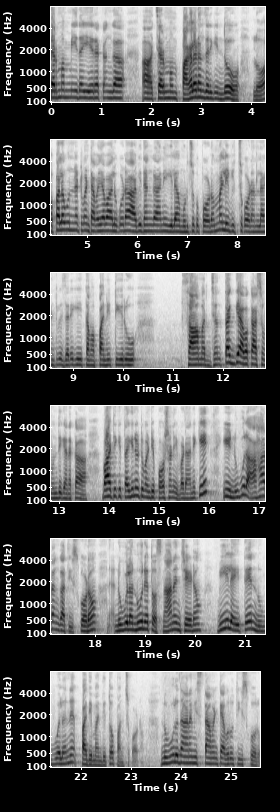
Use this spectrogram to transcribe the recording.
చర్మం మీద ఏ రకంగా చర్మం పగలడం జరిగిందో లోపల ఉన్నటువంటి అవయవాలు కూడా ఆ విధంగానే ఇలా ముడుచుకుపోవడం మళ్ళీ విచ్చుకోవడం లాంటివి జరిగి తమ పనితీరు సామర్థ్యం తగ్గే అవకాశం ఉంది గనక వాటికి తగినటువంటి పోషణ ఇవ్వడానికి ఈ నువ్వుల ఆహారంగా తీసుకోవడం నువ్వుల నూనెతో స్నానం చేయడం వీలైతే నువ్వులనే పది మందితో పంచుకోవడం. నువ్వులు దానం ఇస్తామంటే ఎవరు తీసుకోరు.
